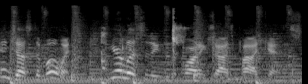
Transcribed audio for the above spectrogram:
in just a moment. You're listening to the Parting Schotts Podcast.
